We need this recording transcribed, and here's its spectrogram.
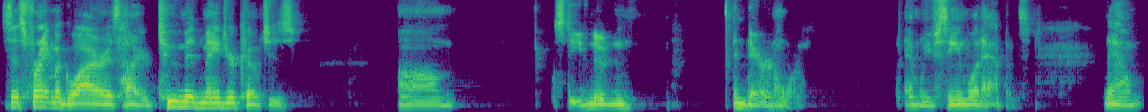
since Frank McGuire has hired two mid-major coaches, um, Steve Newton and Darrin Horn, and we've seen what happens. Now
